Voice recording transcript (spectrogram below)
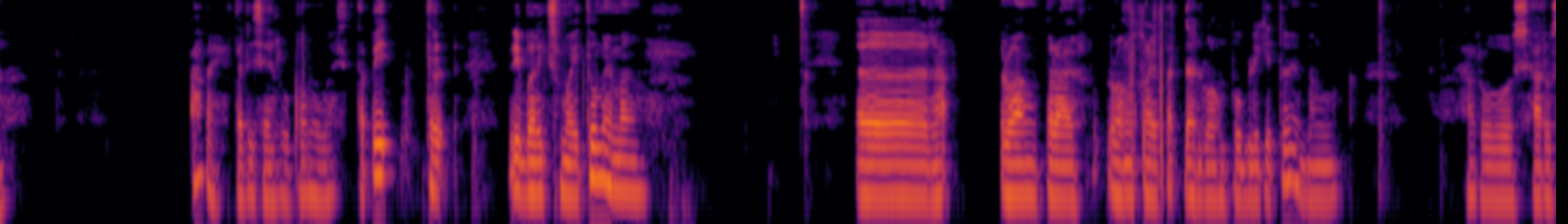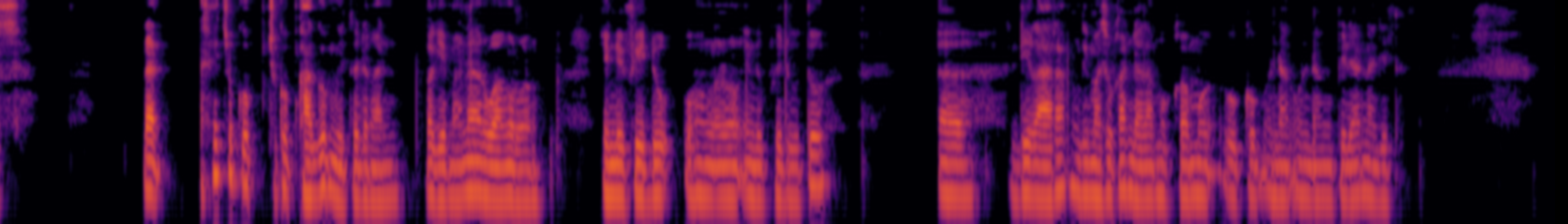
apa ya? Tadi saya lupa membahas tapi ter, di balik semua itu memang eh, ruang pri, ruang private dan ruang publik itu emang harus harus dan saya cukup cukup kagum gitu dengan bagaimana ruang-ruang individu ruang-ruang individu itu eh, dilarang dimasukkan dalam hukum hukum undang-undang pidana gitu.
